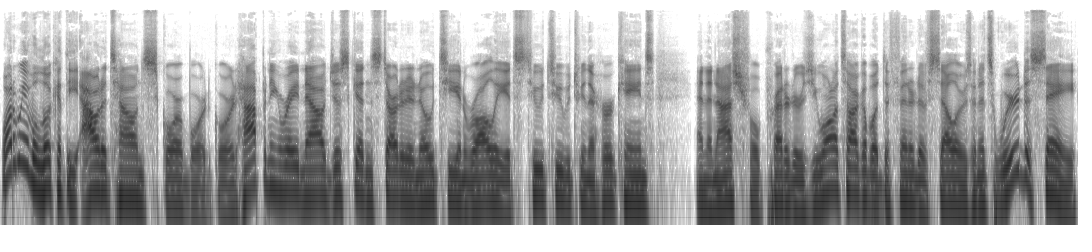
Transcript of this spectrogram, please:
Why don't we have a look at the out of town scoreboard, Gord? Happening right now, just getting started in OT in Raleigh. It's 2 2 between the Hurricanes and the Nashville Predators. You want to talk about definitive sellers, and it's weird to say.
